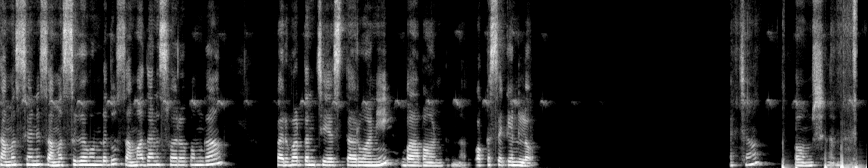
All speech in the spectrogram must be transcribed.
సమస్యని సమస్యగా ఉండదు సమాధాన స్వరూపంగా పరివర్తన చేస్తారు అని బాబా అంటున్నారు. ఒక్క సెకండ్లో. అచ్చా ఓం శాంతి.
